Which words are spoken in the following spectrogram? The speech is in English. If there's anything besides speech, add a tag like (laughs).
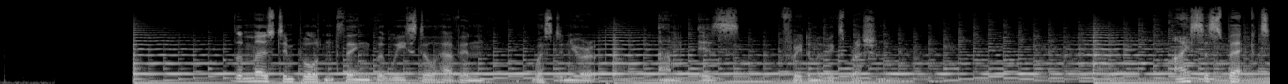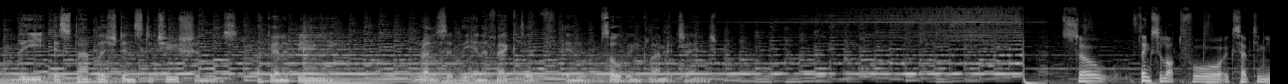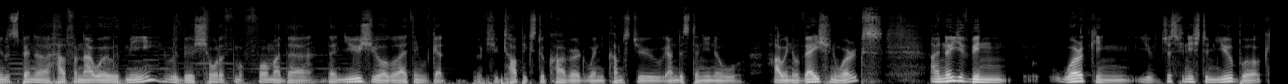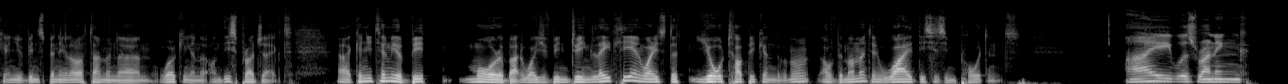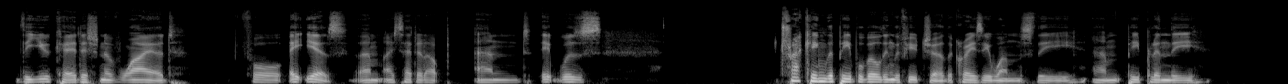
I suspect the established institutions are going to be relatively ineffective in solving climate change. So, thanks a lot for accepting you to spend a half an hour with me. It will be a shorter format than usual, but I think we've got a few topics to cover when it comes to understand, you know, how innovation works. I know you've been working, you've just finished a new book and you've been spending a lot of time on um, working on, on this project. Uh, can you tell me a bit more about what you've been doing lately and what is the, your topic the, of the moment and why this is important? I was running the UK edition of Wired for eight years. Um, I set it up and it was tracking the people building the future, the crazy ones, the um, people in the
